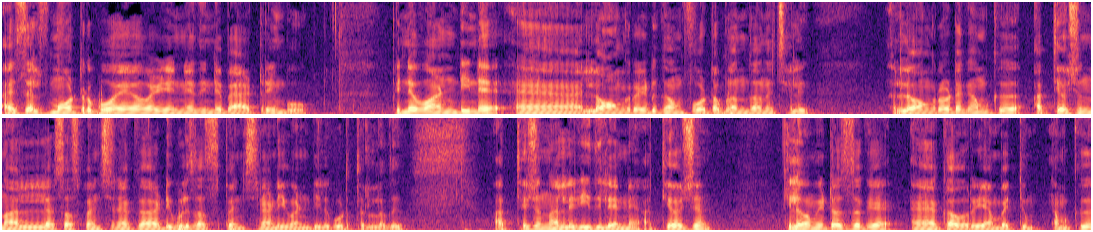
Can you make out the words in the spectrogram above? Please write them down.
ആ സെൽഫ് മോട്ടർ പോയ വഴി തന്നെ ഇതിന്റെ ബാറ്ററിയും പോകും. പിന്നെ വണ്ടീന്റെ ലോങ് റൈഡ് കംഫോർട്ടബിൾ എന്താണെന്ന് വെച്ചാൽ ലോങ് റോഡൊക്കെ നമുക്ക് അത്യാവശ്യം നല്ല സസ്പെൻഷനൊക്കെ അടിപൊളി സസ്പെൻഷനാണ് ഈ വണ്ടിയിൽ കൊടുത്തിട്ടുള്ളത്. അത്യാവശ്യം നല്ല രീതിയിൽ തന്നെ അത്യാവശ്യം കിലോമീറ്റേഴ്സൊക്കെ കവർ ചെയ്യാൻ പറ്റും. നമുക്ക്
